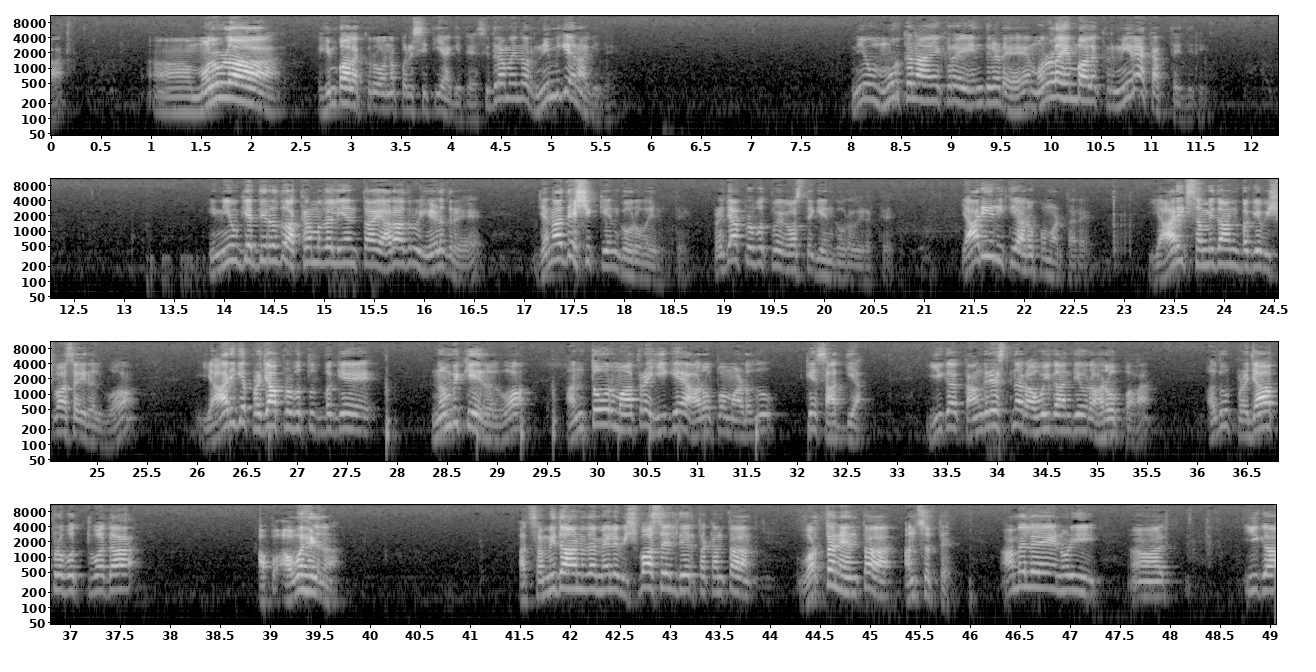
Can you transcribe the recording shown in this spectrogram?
ಮರುಳ ಹಿಂಬಾಲಕರು ಅನ್ನೋ ಪರಿಸ್ಥಿತಿಯಾಗಿದೆ. ಸಿದ್ದರಾಮಯ್ಯನವ್ರು ನಿಮ್ಗೇನಾಗಿದೆ? ನೀವು ಮೂರ್ಖ ನಾಯಕರ ಹಿಂದ್ಗಡೆ ಮರುಳ ಹಿಂಬಾಲಕರು ನೀವ್ಯಾಕೆ ಆಗ್ತಾ ಇದ್ದೀರಿ? ನೀವು ಗೆದ್ದಿರೋದು ಅಕ್ರಮದಲ್ಲಿ ಅಂತ ಯಾರಾದರೂ ಹೇಳಿದ್ರೆ ಜನಾದೇಶಕ್ಕೆ ಏನು ಗೌರವ ಇರುತ್ತೆ? ಪ್ರಜಾಪ್ರಭುತ್ವ ವ್ಯವಸ್ಥೆಗೆ ಏನು ಗೌರವ ಇರುತ್ತೆ? ಯಾರು ರೀತಿ ಆರೋಪ ಮಾಡ್ತಾರೆ? ಯಾರಿಗೆ ಸಂವಿಧಾನದ ಬಗ್ಗೆ ವಿಶ್ವಾಸ ಇರಲ್ವೋ? ಯಾರಿಗೆ ಪ್ರಜಾಪ್ರಭುತ್ವದ ಬಗ್ಗೆ ನಂಬಿಕೆ ಇರಲ್ವೋ? ಅಂಥವ್ರು ಮಾತ್ರ ಹೀಗೆ ಆರೋಪ ಮಾಡೋದಕ್ಕೆ ಸಾಧ್ಯ. ಈಗ ಕಾಂಗ್ರೆಸ್ನ ರಾಹುಲ್ ಗಾಂಧಿಯವರ ಆರೋಪ, ಅದು ಪ್ರಜಾಪ್ರಭುತ್ವದ ಅಪ, ಅವಹೇಳನ. ಅದು ಸಂವಿಧಾನದ ಮೇಲೆ ವಿಶ್ವಾಸ ಇಲ್ಲದೆ ಇರತಕ್ಕಂಥ ವರ್ತನೆ ಅಂತ ಅನಿಸುತ್ತೆ. ಆಮೇಲೆ ನೋಡಿ ಈಗ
